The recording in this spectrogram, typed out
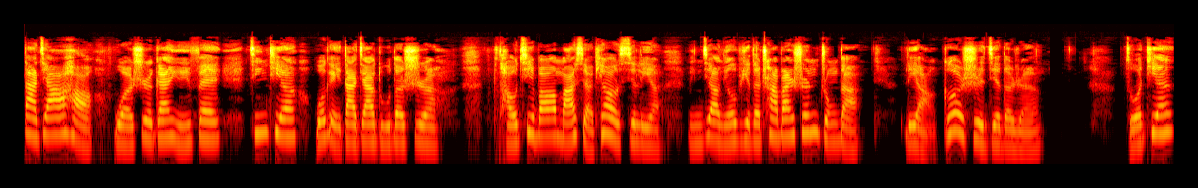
大家好，我是甘云飞。今天我给大家读的是《淘气包马小跳》系列，名叫《牛皮的插班生》中的两个世界的人。昨天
